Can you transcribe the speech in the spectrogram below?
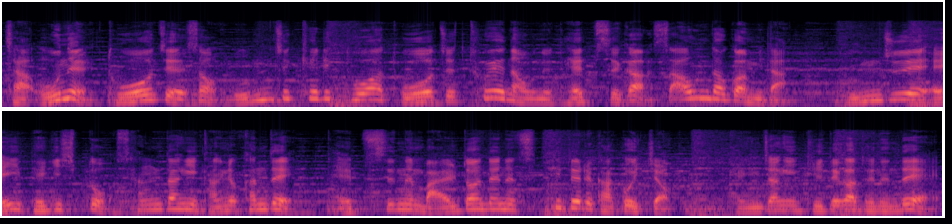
자 오늘 도어즈에서 룸즈 캐릭터와 도어즈2에 나오는 뎁스가 싸운다고 합니다. 룸즈의 A120도 상당히 강력한데 뎁스는 말도 안 되는 스피드를 갖고 있죠. 굉장히 기대가 되는데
